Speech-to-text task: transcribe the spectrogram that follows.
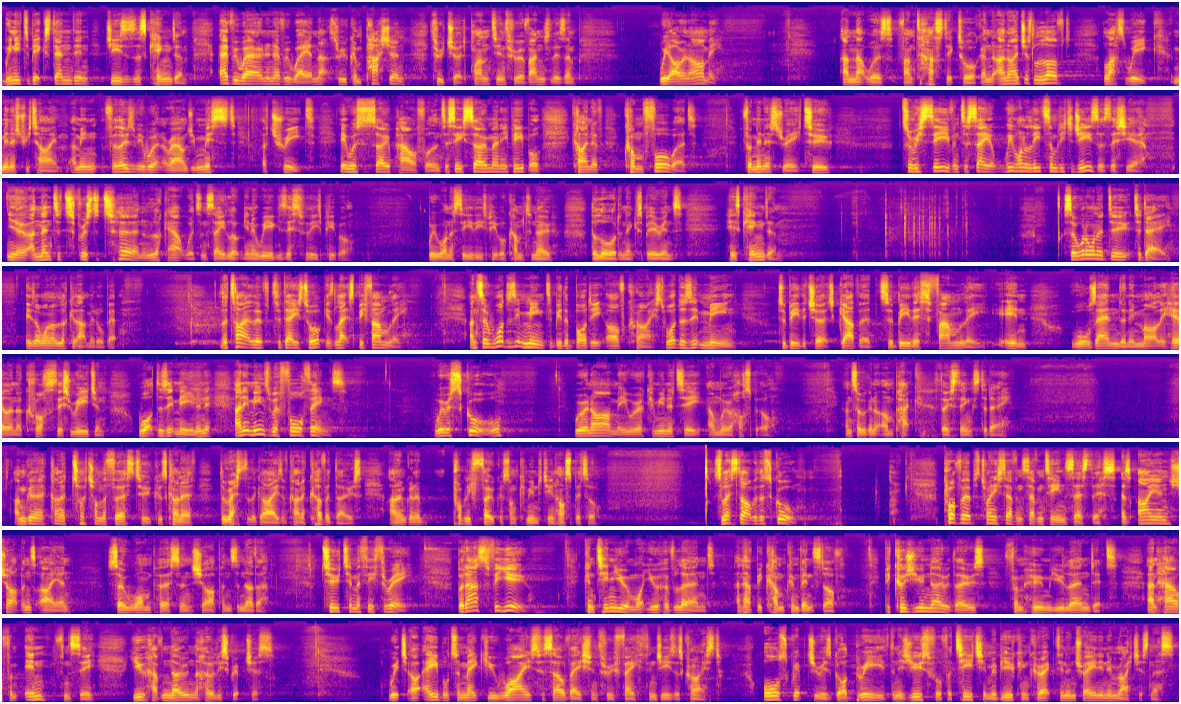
We need to be extending Jesus' kingdom everywhere and in every way, and that's through compassion, through church planting, through evangelism. We are an army. And that was fantastic talk. And, and I just loved last week, ministry time. I mean, for those of you who weren't around, you missed a treat. It was so powerful. And to see so many people kind of come forward for ministry to, to receive and to say, we want to lead somebody to Jesus this year. You know, and then to, for us to turn and look outwards and say, look, you know, we exist for these people. We want to see these people come to know the Lord and experience his kingdom. So, what I want to do today is I want to look at that middle bit. The title of today's talk is Let's Be Family. And so, what does it mean to be the body of Christ? What does it mean to be the church gathered, to be this family in Wallsend and in Marley Hill and across this region? What does it mean? And it, and it means we're four things we're a school, we're an army, we're a community, and we're a hospital. And so, we're going to unpack those things today. I'm going to kind of touch on the first two because kind of the rest of the guys have kind of covered those. And I'm going to probably focus on community and hospital. So let's start with the school. Proverbs 27:17 says this, as iron sharpens iron, so one person sharpens another. 2 Timothy 3. But as for you, continue in what you have learned and have become convinced of, because you know those from whom you learned it and how from infancy you have known the Holy Scriptures, which are able to make you wise for salvation through faith in Jesus Christ. All Scripture is God breathed and is useful for teaching, rebuking, correcting, and training in righteousness,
